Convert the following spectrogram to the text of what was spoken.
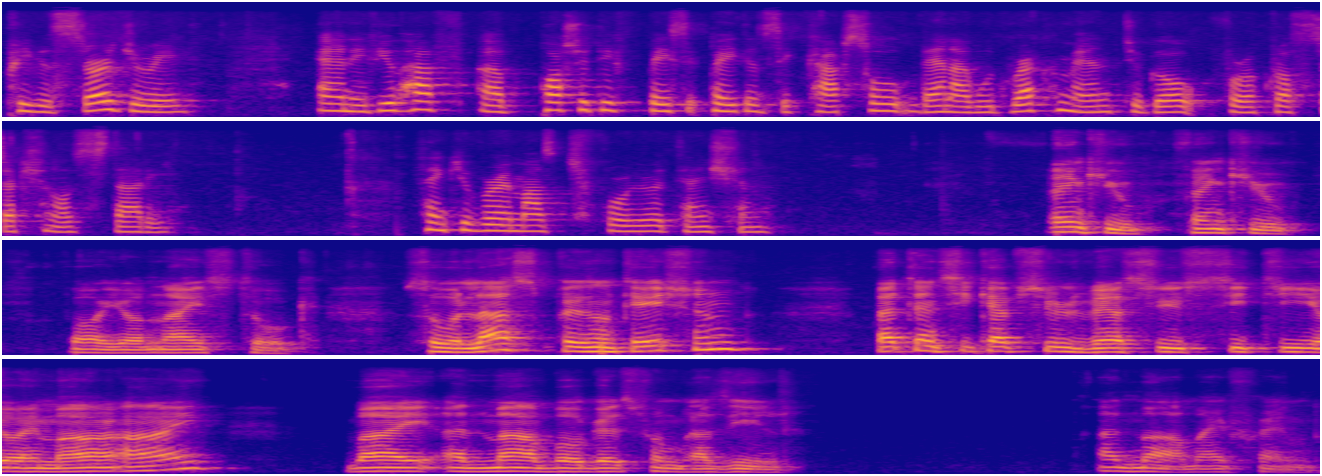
previous surgery. And if you have a positive patency capsule, then I would recommend to go for a cross-sectional study. Thank you very much for your attention. Thank you. Thank you for your nice talk. So last presentation, patency capsule versus CT or MRI by Admar Borges from Brazil. Admar, my friend.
